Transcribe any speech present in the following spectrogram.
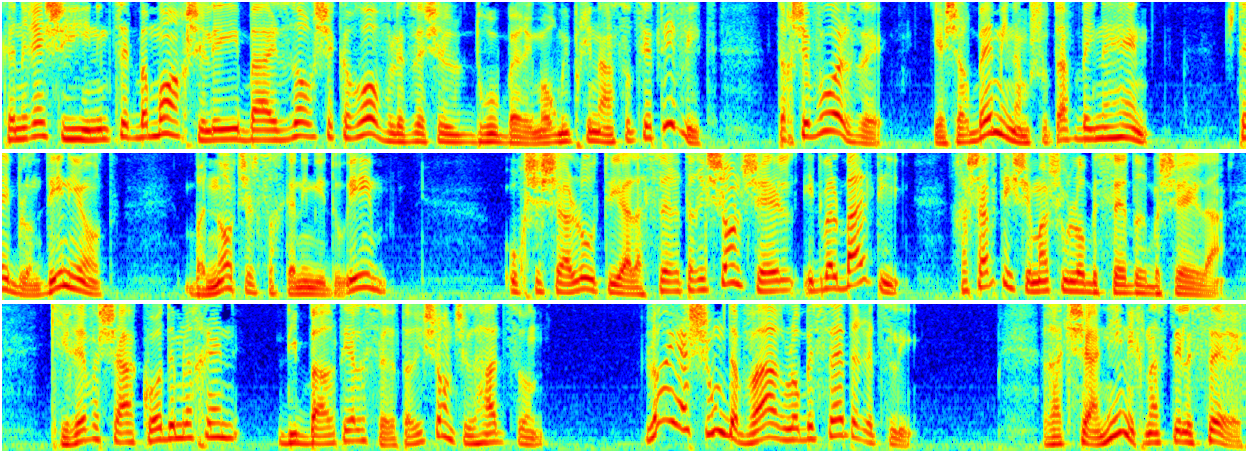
כנראה שהיא נמצאת במוח שלי באזור שקרוב לזה של דרו ברימור מבחינה אסוציאטיבית. תחשבו על זה, יש הרבה מן המשותף ביניהן. שתי בלונדיניות, בנות של שחקנים ידועים, וכששאלו אותי על הסרט הראשון של, התבלבלתי. חשבתי שמשהו לא בסדר בשאלה. כי רבע שעה קודם לכן דיברתי על הסרט הראשון של הדסון. לא היה שום דבר לא בסדר אצלי. רק שאני נכנסתי לסרט.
